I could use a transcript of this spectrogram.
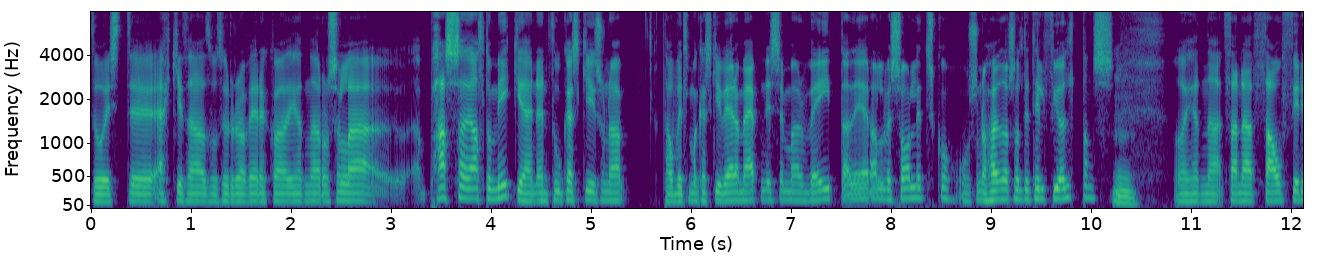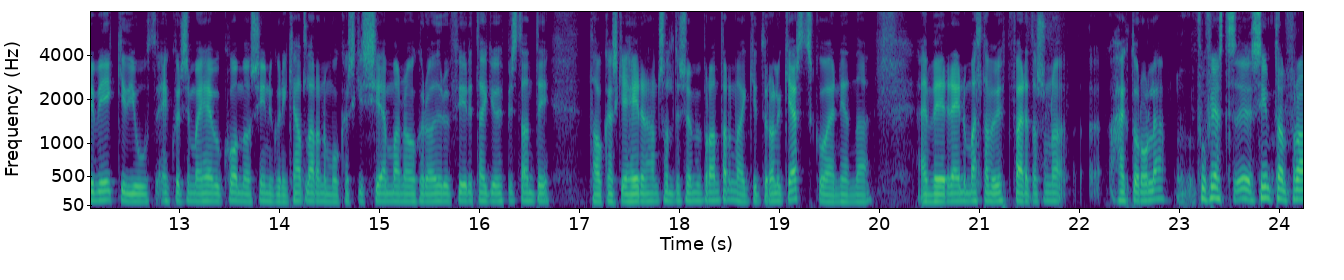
þú veist, eh, ekki það að þú þurfur að vera eitthvað hérna rosalega passaði allt og mikið en, en þú kannski svona þá vill maður kannski vera með efni sem maður veit að er alveg solid sko og svona höfðar svolítið til fjöldans. Mm. og hérna, þannig að þá fyrir vikið jú, einhver sem hefur komið á sýningunni í kjallaranum og kannski sé mann á okkur öðru fyrirtæki upp í standi þá kannski heyrir hann svolítið sömu brandarana það getur alveg gerst sko en, hérna, en við reynum alltaf að uppfæra þetta svona uh, hægt og rólega. Þú fjast símtal frá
